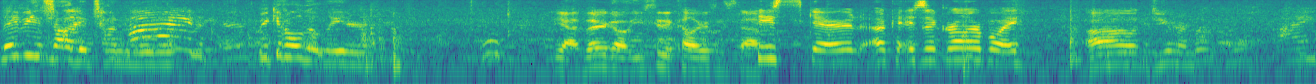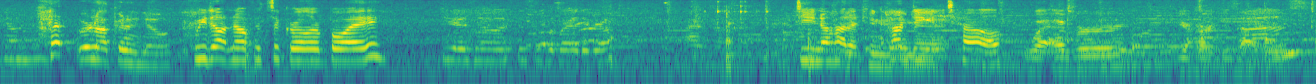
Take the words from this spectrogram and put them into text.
Maybe it's not a good time to hold it. We can hold it later. Yeah, there you go. You see the colors and stuff. He's scared. Okay, is it a girl or a boy? Uh, do you remember? I don't know. We're not gonna know. We don't know if it's a girl or boy. Do you guys know if this is a boy or the girl? I don't know. Do you know how to, can how do you tell? Whatever your heart desires. It's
